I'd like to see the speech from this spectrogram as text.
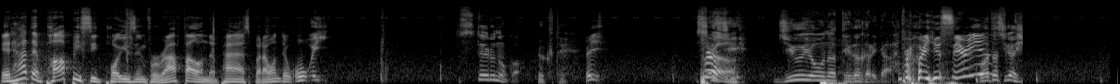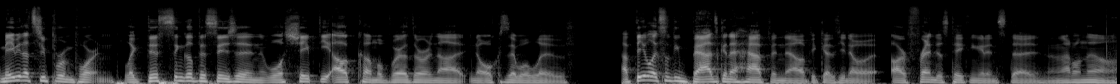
It had the poppy seed poison for Raphael in the past, but I wonder. Oh wait, 捨てるのかよくて.しか Bro. し重要な手がかりだ bro, are you serious? 私が Maybe that's super important. Like this single decision will shape the outcome of whether or not you know Okuze will live. I feel like something bad's gonna happen now because you know our friend is taking it instead. And I don't know.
